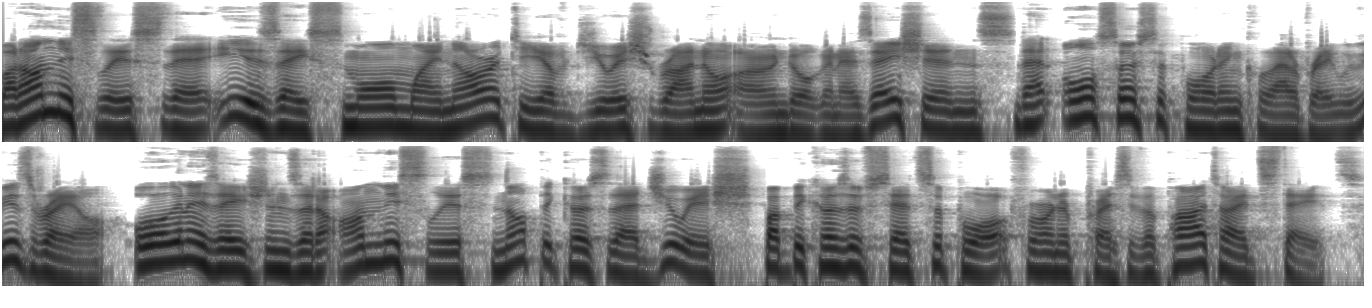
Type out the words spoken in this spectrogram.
But on this list, there is a small minority of Jewish run or owned organizations that also support and collaborate with Israel. Organizations that are on this list not because they're Jewish, but because of said support for an oppressive apartheid state.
